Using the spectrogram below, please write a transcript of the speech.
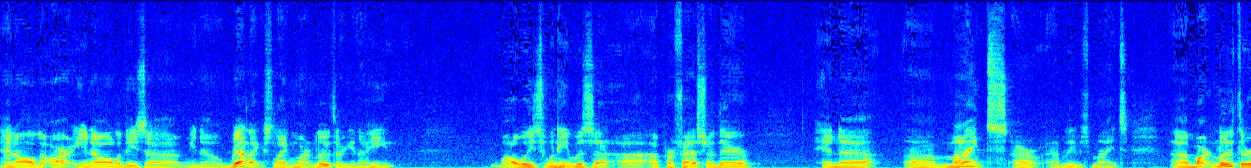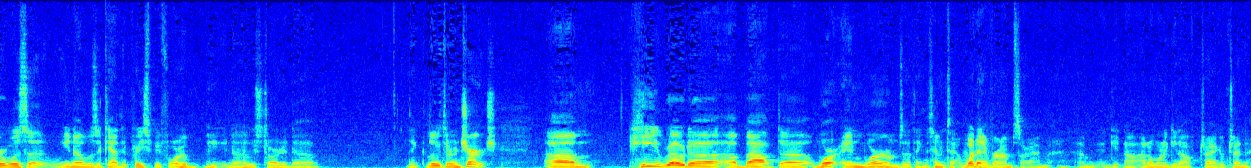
and all the art, you know, all of these, uh, you know, relics like Martin Luther. You know, he always when he was a, a professor there in uh, uh, Mainz, or I believe it's Mainz. Uh, Martin Luther was a you know was a Catholic priest before who you know who started uh, the Lutheran Church. Um, he wrote uh, about uh, wor- and worms. I think same time. Whatever. I'm sorry. I'm, I'm getting. Off, I don't want to get off track. I'm trying to.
